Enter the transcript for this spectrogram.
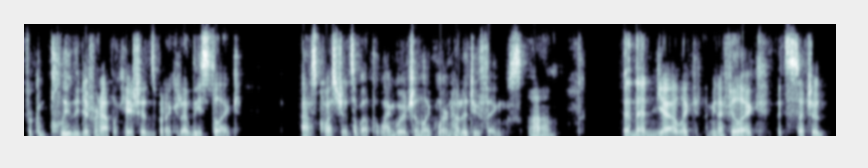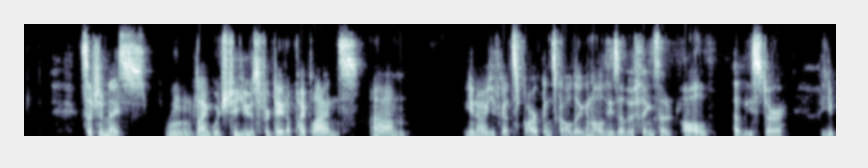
for completely different applications, but I could at least like ask questions about the language and like learn how to do things. Um, and then yeah, like I mean, I feel like it's such a such a nice language to use for data pipelines. Um, you know, you've got Spark and Scalding and all these other things that all at least are you.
